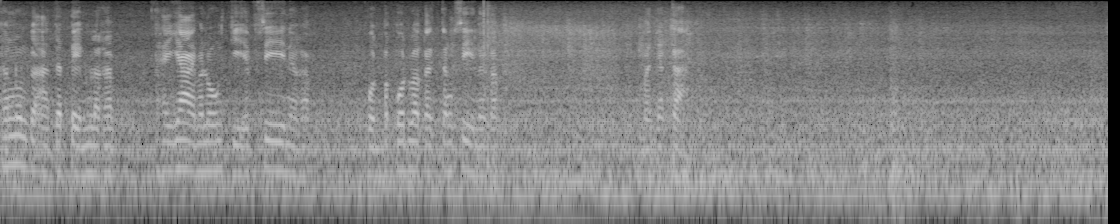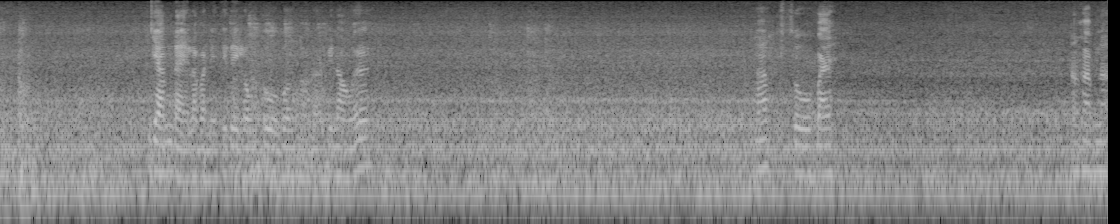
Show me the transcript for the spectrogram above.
ทางนู้นก็อาจจะเต็มแล้วครับ ให้ย้ายมาลง GFC นะครับ ผลปรากฏว่ากับจังซี่เลยครับ บรรยากาศ ยามใดเราบัดนี้ที่ได้ลงตู้เบิ่งเอาแล้วพี่น้องเอ้ยนะสู้ไปนะครับนะ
